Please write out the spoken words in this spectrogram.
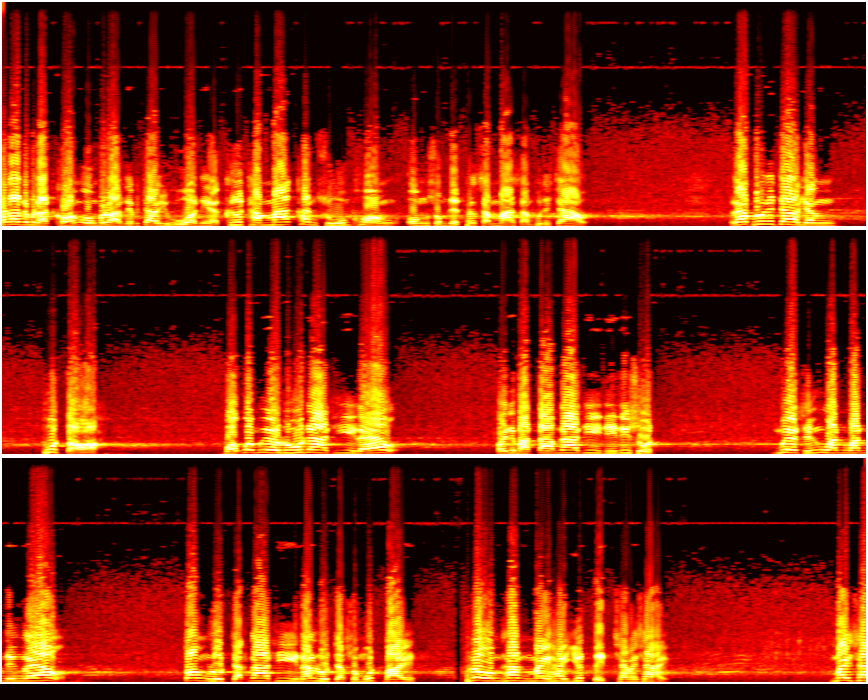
ระราชดำรัสขององค์พระบาทสมเด็จพระเจ้าอยู่หัวเนี่ยคือธรรมะขั้นสูงขององค์สมเด็จพระสัมมาสัมพุทธเจ้า แล้วพระพุทธเจ้ายังพูดต่อ บอกว่าเมื่อรู้หน้าที่แล้ว ปฏิบัติตามหน้าที่ดีที่สุด เมื่อถึงวันวันหนึ่งแล้ว ต้องหลุดจากหน้าที่นั้นหลุดจากสมมุติไป พระองค์ท่านไม่ให้ยึดติดใช่ไหมใช่ ไม่ใช่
